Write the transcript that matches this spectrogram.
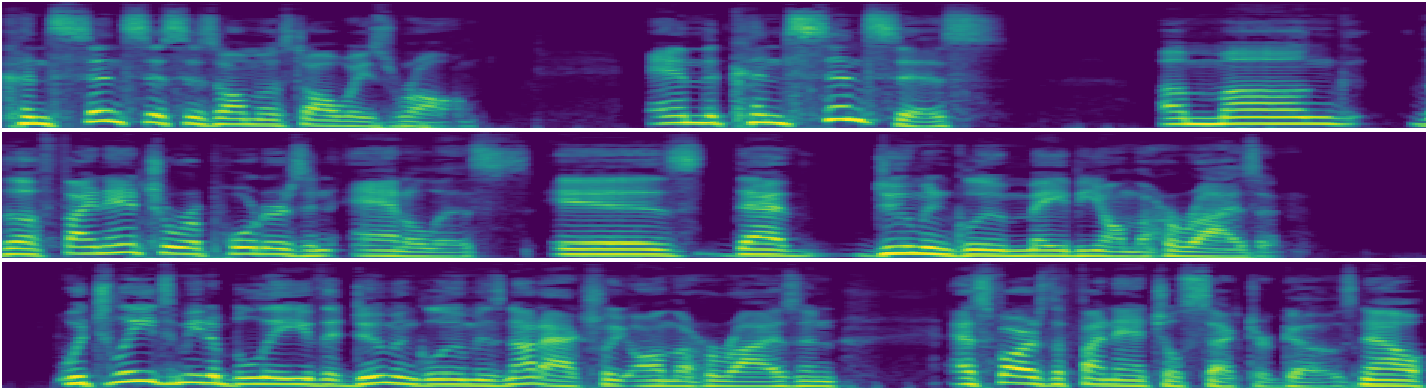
consensus is almost always wrong. And the consensus among the financial reporters and analysts is that doom and gloom may be on the horizon, which leads me to believe that doom and gloom is not actually on the horizon as far as the financial sector goes. Now,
